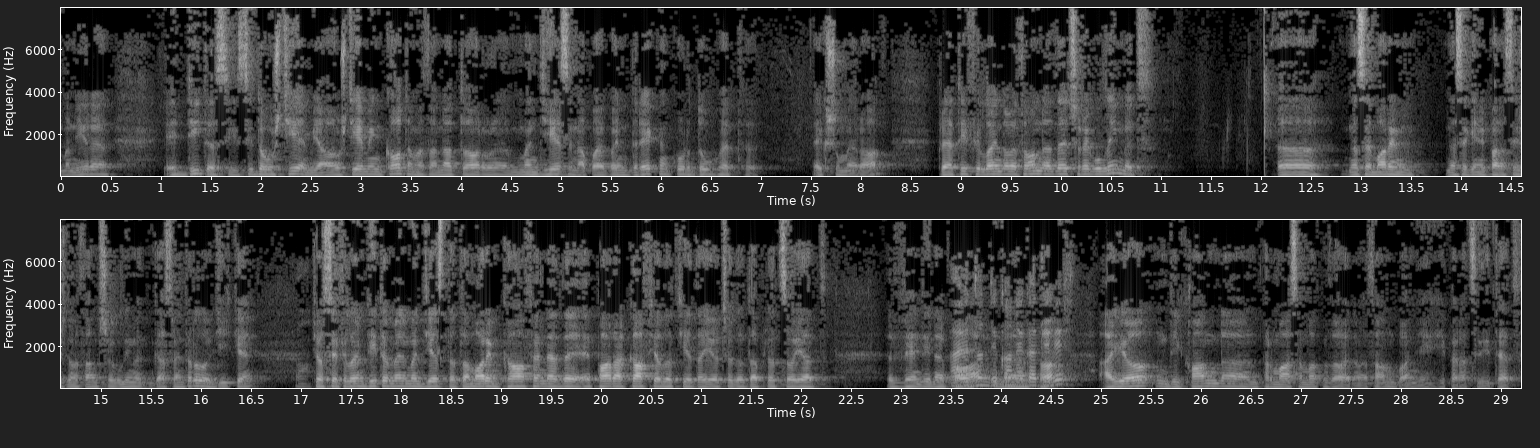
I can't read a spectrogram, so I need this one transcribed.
mënyra e ditës si, si do ushqemi, a ushqemi në kohë domethënë ato mëngjesin apo e bëjmë drekën kur duhet e kështu me radhë. Prej aty fillojnë domethënë edhe çrregullimet ë nëse marrim nëse kemi parasysh domethënë çrregullimet gastroenterologjike, po. që nëse fillojmë ditën me mëngjes të ta marrim kafen edhe e para kafja do të jetë ajo që do ta plotësojë atë vendin e parë. Ajo ndikon negativisht? Ajo ndikon në përmasa më të mëdha, domethënë bën një hiperaciditet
